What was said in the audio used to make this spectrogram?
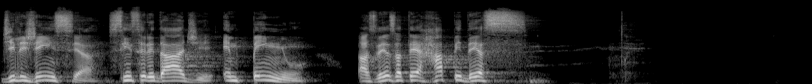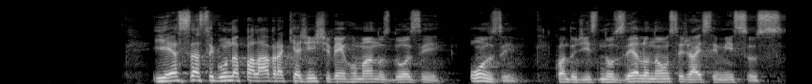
diligência, sinceridade, empenho, às vezes até rapidez. E essa segunda palavra que a gente vê em Romanos 12, 11, quando diz: No zelo não sejais semissos,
